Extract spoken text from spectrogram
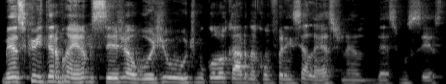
mesmo que o Inter Miami seja hoje o último colocado na Conferência Leste, né, o 16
